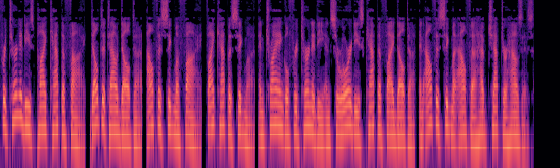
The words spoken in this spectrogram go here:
Fraternities Pi Kappa Phi, Delta Tau Delta, Alpha Sigma Phi, Phi Kappa Sigma, and Triangle Fraternity and sororities Kappa Phi Delta, and Alpha Sigma Alpha have chapter houses.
